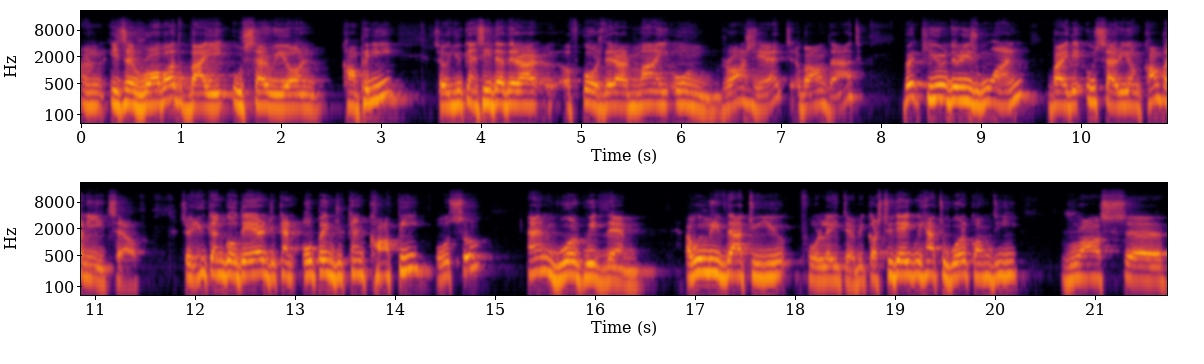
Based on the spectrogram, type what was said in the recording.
um, it's a robot by Husarion company. So you can see that there are, of course, there are my own ROSject about that. But here there is one by the Husarion company itself. So you can go there, you can open, you can copy also and work with them. I will leave that to you for later because today we have to work on the ROS, uh,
